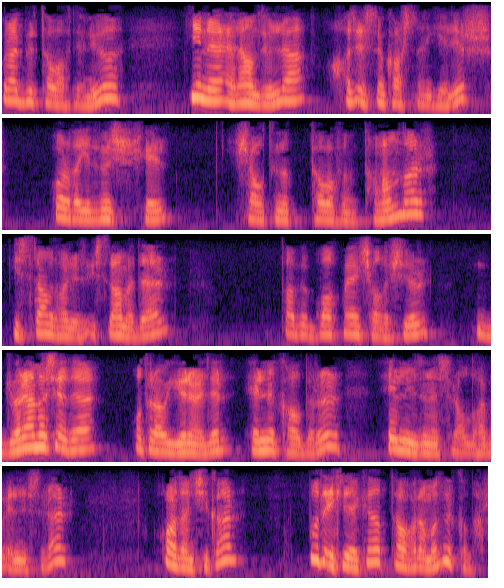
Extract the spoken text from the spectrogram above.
buna bir tavaf deniyor. Yine elhamdülillah Hazreti karşısına gelir. Orada yedinci şey, şaftını, tavafını tamamlar. İslam hali İslam eder. Tabi bakmaya çalışır. Göremese de o tarafa yönelir. Elini kaldırır. Elini yüzüne sürer. Allah'a bir elini sürer. Oradan çıkar. Bu da iki rekat tavaf namazını kılar.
